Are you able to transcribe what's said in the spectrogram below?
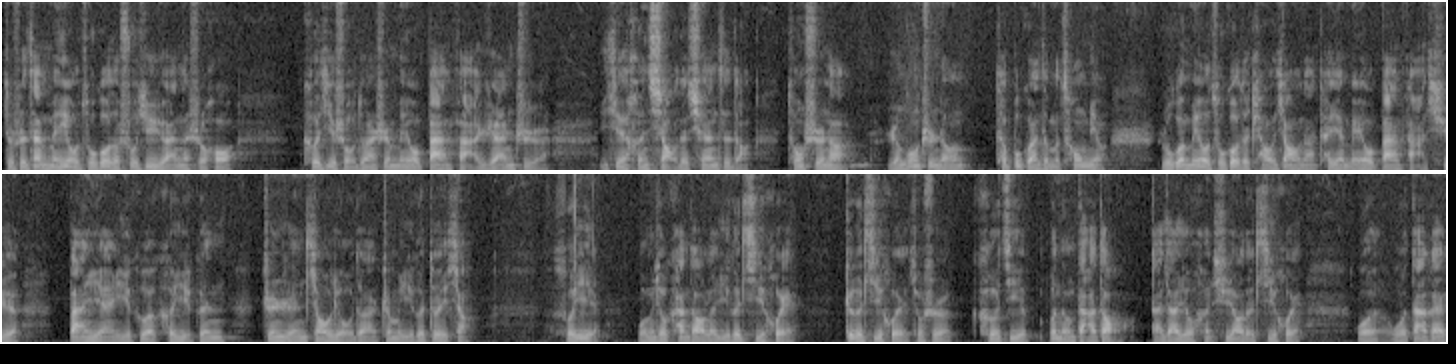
就是在没有足够的数据源的时候，科技手段是没有办法染指一些很小的圈子的。同时呢，人工智能它不管怎么聪明，如果没有足够的调教呢，它也没有办法去扮演一个可以跟真人交流的这么一个对象。所以，我们就看到了一个机会，这个机会就是。科技不能达到大家又很需要的机会，我我大概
